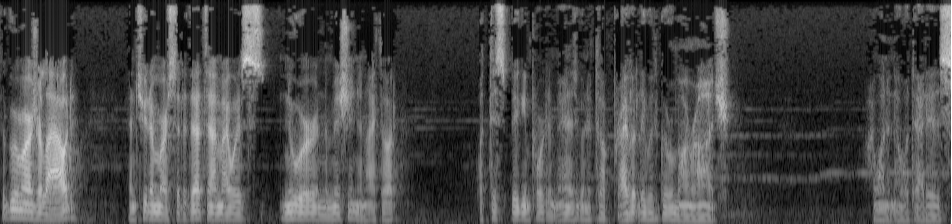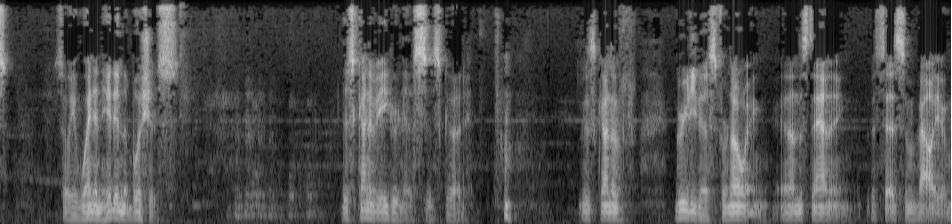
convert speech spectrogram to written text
So Guru Maharaj allowed, and Maharaj said, at that time I was newer in the mission, and I thought, what this big important man is going to talk privately with Guru Maharaj. I want to know what that is. So he went and hid in the bushes. This kind of eagerness is good. this kind of greediness for knowing and understanding. This has some value.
